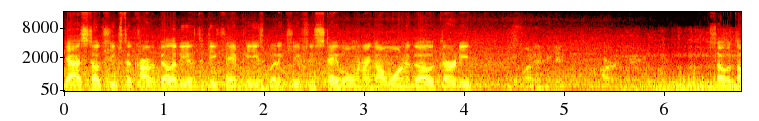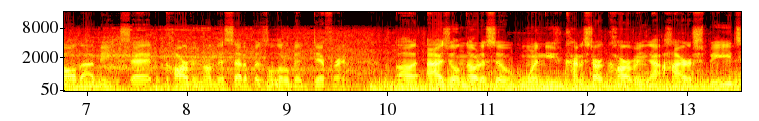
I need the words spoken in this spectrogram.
yeah, it still keeps the carvability of the DKPs, but it keeps it stable when I want to go 30. So with all that being said, carving on this setup is a little bit different. Uh, as you'll notice, it, when you kind of start carving at higher speeds,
